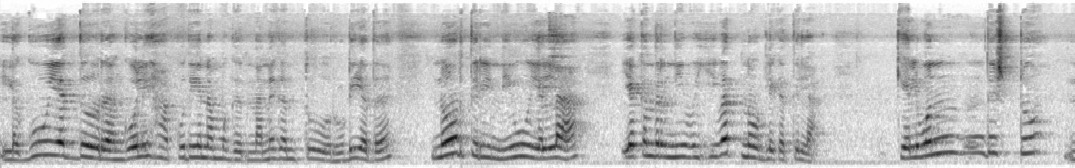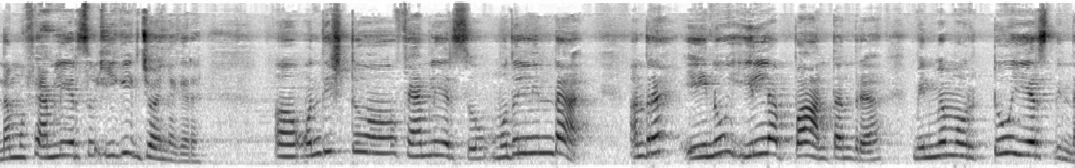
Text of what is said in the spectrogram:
ಲಘು ಎದ್ದು ರಂಗೋಲಿ ಹಾಕೋದೇ ನಮಗೆ ನನಗಂತೂ ರೂಢಿ ಅದ. ನೋಡ್ತೀರಿ ನೀವು ಎಲ್ಲ, ಯಾಕಂದ್ರೆ ನೀವು ಇವತ್ತು ನೋಡ್ಲಿಕ್ಕತ್ತಿಲ್ಲ ಕೆಲವೊಂದಿಷ್ಟು ನಮ್ಮ ಫ್ಯಾಮ್ಲಿಯರ್ಸು ಈಗೀಗ ಜಾಯ್ನ್ ಆಗ್ಯಾರ. ಒಂದಿಷ್ಟು ಫ್ಯಾಮ್ಲಿಯರ್ಸು ಮೊದಲಿನಿಂದ, ಅಂದ್ರೆ ಏನೂ ಇಲ್ಲಪ್ಪ ಅಂತಂದ್ರೆ, ಮಿನಿಮಮ್ ಅವ್ರು ಟೂ ಇಯರ್ಸ್ದಿಂದ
